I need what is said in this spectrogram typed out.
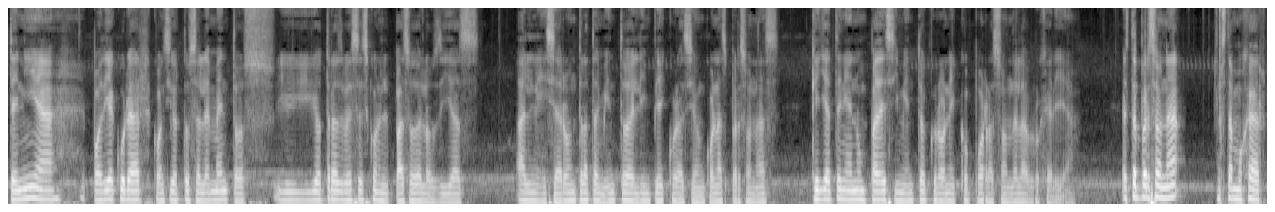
tenía, podía curar con ciertos elementos y, otras veces con el paso de los días al iniciar un tratamiento de limpia y curación con las personas que ya tenían un padecimiento crónico por razón de la brujería. Esta persona, esta mujer,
